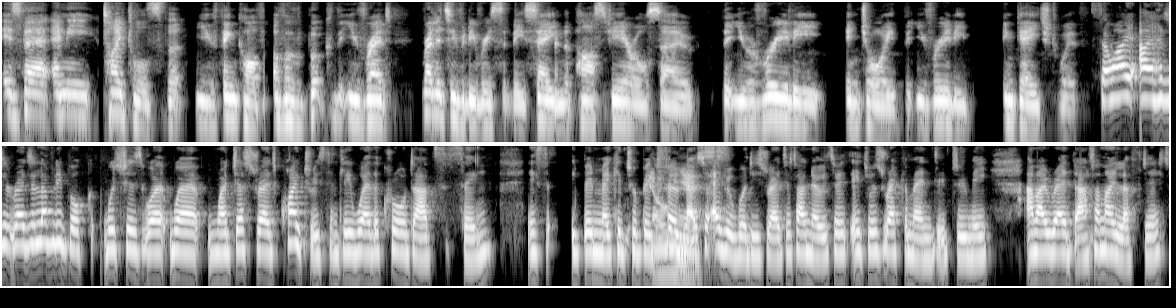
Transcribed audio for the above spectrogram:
is there any titles that you think of of a book that you've read relatively recently, say in the past year or so, that you have really enjoyed, that you've really engaged with? So I, I had read a lovely book, which is where, where I just read quite recently, where the crawdads sing. It's been making to a big oh, film yes. now, so everybody's read it. I know, so it, it was recommended to me, and I read that, and I loved it.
